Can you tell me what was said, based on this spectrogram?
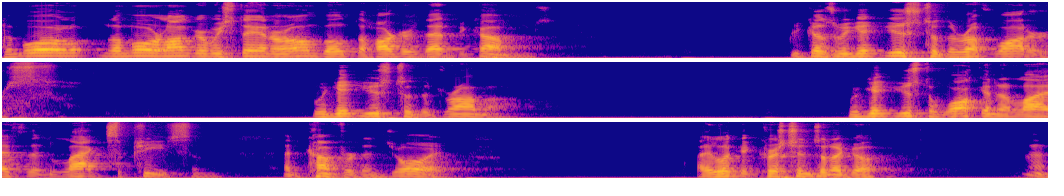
The more, the more longer we stay in our own boat, the harder that becomes. Because we get used to the rough waters. We get used to the drama. We get used to walking a life that lacks peace and, and comfort and joy. I look at Christians and I go, hmm,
